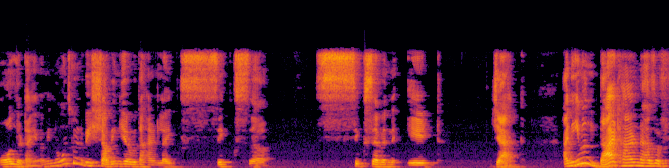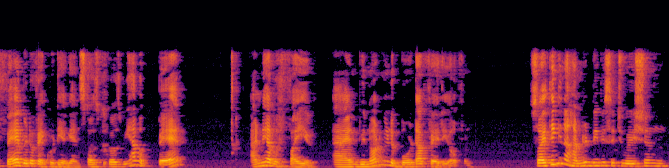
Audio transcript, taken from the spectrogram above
all the time. I mean, no one's going to be shoving here with a hand like six, uh, six, seven, eight, jack. And even that hand has a fair bit of equity against us because we have a pair and we have a five, and we're not going to boat up fairly often. So I think in a 100 BB situation,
